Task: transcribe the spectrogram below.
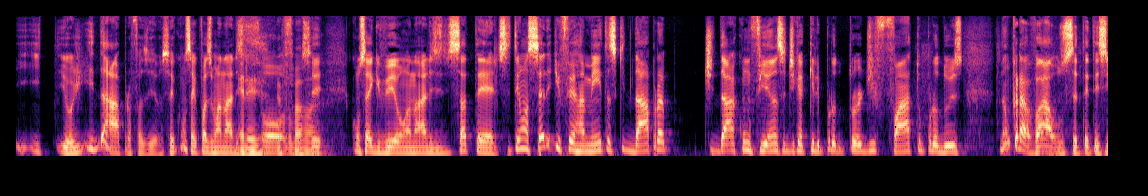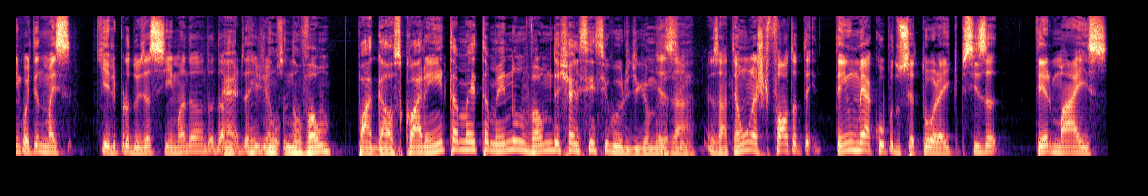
E, e- hoje e dá para fazer. Você consegue fazer uma análise Era de solo, você consegue ver uma análise de satélite. Você tem uma série de ferramentas que dá para te dar a confiança de que aquele produtor de fato produz. Não cravar os 75, 80, mas que ele produz acima da, da, da É, média da região. não, não vamos pagar os 40, mas também não vamos deixar ele sem seguro, digamos Exato, assim. exato. Então, acho que falta. Tem, tem um meia-culpa do setor aí que precisa ter mais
